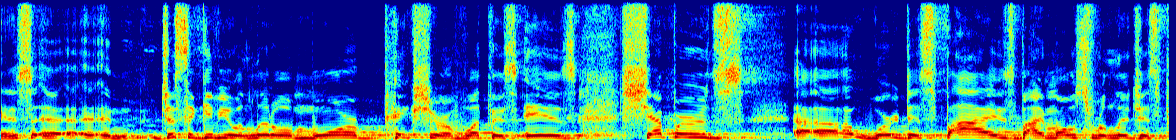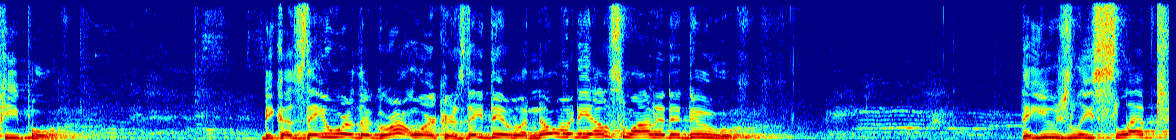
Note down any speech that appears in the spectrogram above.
And, uh, uh, and, just to give you a little more picture of what this is, shepherds uh, uh, were despised by most religious people because they were the grunt workers. They did what nobody else wanted to do. They usually slept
